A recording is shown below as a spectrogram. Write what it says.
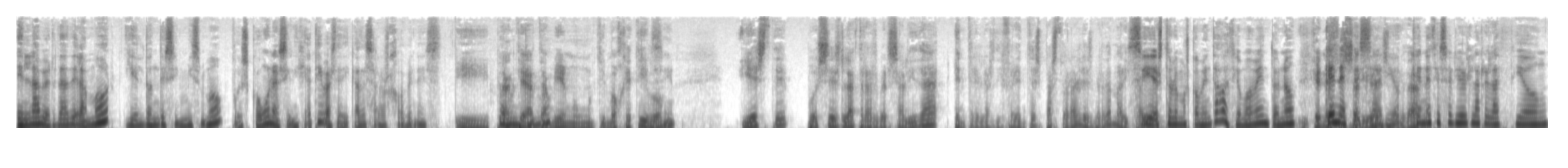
en la verdad del amor y el don de sí mismo, pues con unas iniciativas dedicadas a los jóvenes. Y plantea último. también un último objetivo, Sí. y este pues es la transversalidad entre las diferentes pastorales, ¿verdad, Mari Sí, esto lo hemos comentado hace un momento, ¿no? Y qué Qué necesario, necesario, es, ¿verdad? qué necesario es la relación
